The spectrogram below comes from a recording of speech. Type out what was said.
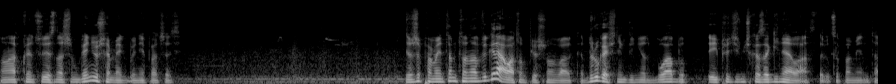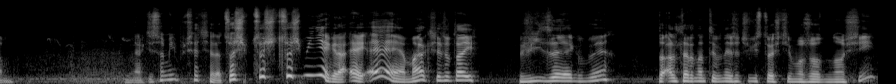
Ona w końcu jest naszym geniuszem, jakby nie patrzeć. Że pamiętam, to ona wygrała tą pierwszą walkę. Druga się nigdy nie odbyła, bo jej przeciwniczka zaginęła, z tego co pamiętam. A Gdzie są jej przyjaciele? Coś, coś, coś mi nie gra. Ej, ej, Mark się tutaj widzę jakby do alternatywnej rzeczywistości może odnosi.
